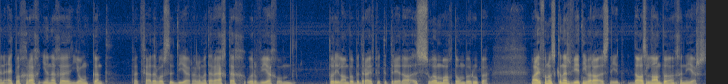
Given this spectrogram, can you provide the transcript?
en ek wil graag enige jong kind wat verder wil studeer, hulle moet regtig oorweeg om tot die landboubedryf toe te tree. Daar is so magte om beroepe. Baie van ons kinders weet nie wat daar is nie. Daar's landbouingenieurs,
